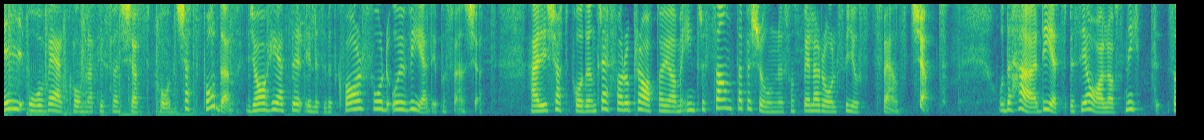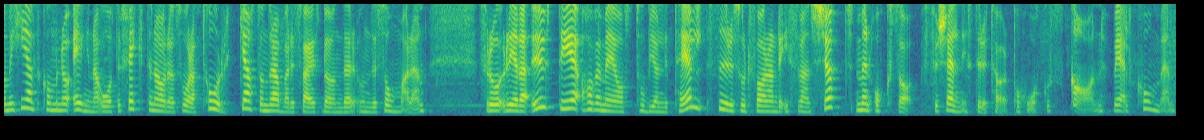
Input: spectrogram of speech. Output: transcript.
Hej och välkomna till Svenskt Kötts podd Köttpodden. Jag heter Elisabeth Kvarford och är VD på Svenskt Kött. Här i Köttpodden träffar och pratar jag med intressanta personer som spelar roll för just svenskt kött. Och det här det är ett specialavsnitt som vi helt kommer att ägna åt effekterna av den svåra torka som drabbade Sveriges bönder under sommaren. För att reda ut det har vi med oss Torbjörn Littell, styrelseordförande i Svenskt Kött, men också försäljningsdirektör på HK Scan. Välkommen!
